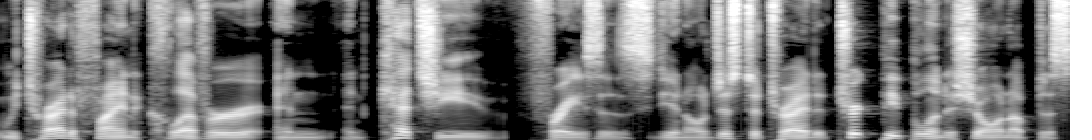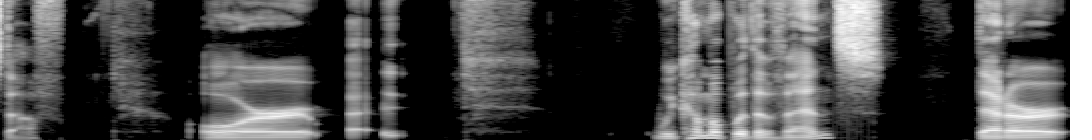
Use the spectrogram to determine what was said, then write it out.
we try to find clever and, and catchy phrases, you know, just to try to trick people into showing up to stuff. Or uh, we come up with events that are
